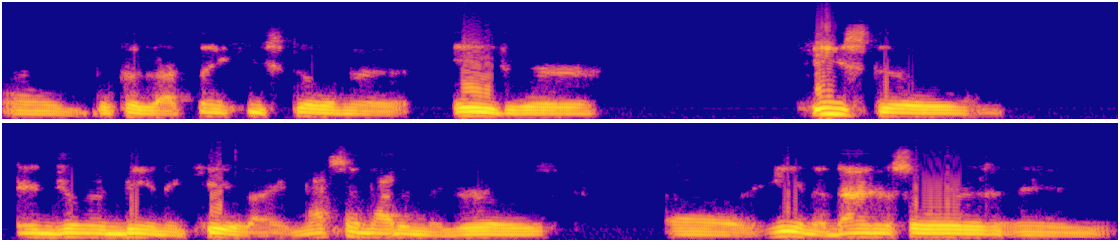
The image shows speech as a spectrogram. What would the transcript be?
um, because I think he's still in the age where he's still enjoying being a kid. Like my son not in the girls. Uh, he in the dinosaurs and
